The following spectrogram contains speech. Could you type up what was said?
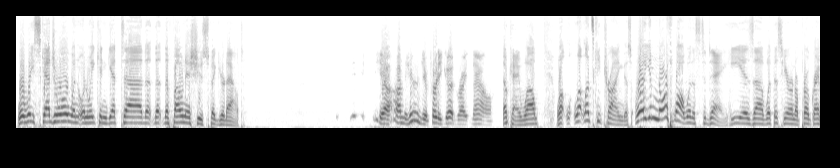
we'll reschedule when, when we can get uh, the, the the phone issues figured out. Yeah, I'm hearing you pretty good right now. Okay, well, well, let, us keep trying this. William Northwall with us today. He is uh, with us here on our program.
